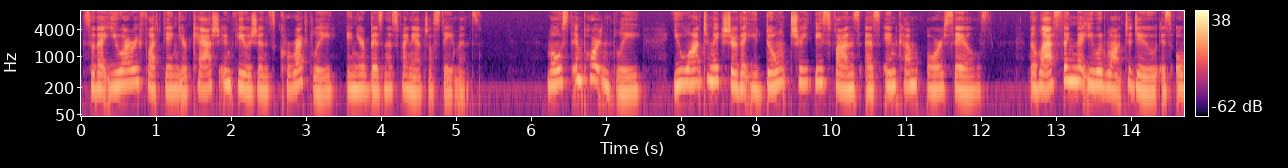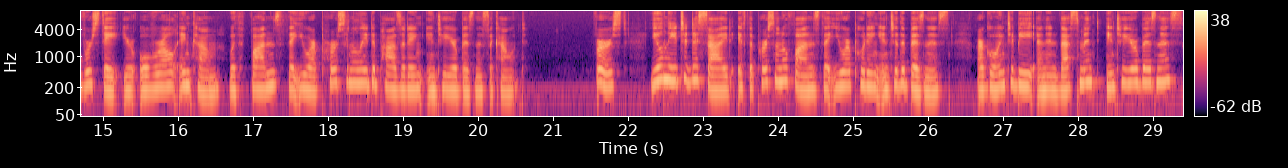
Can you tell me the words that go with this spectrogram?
so that you are reflecting your cash infusions correctly in your business financial statements. Most importantly, you want to make sure that you don't treat these funds as income or sales. The last thing that you would want to do is overstate your overall income with funds that you are personally depositing into your business account. First, you'll need to decide if the personal funds that you are putting into the business are going to be an investment into your business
